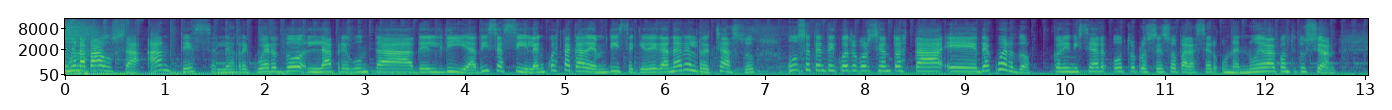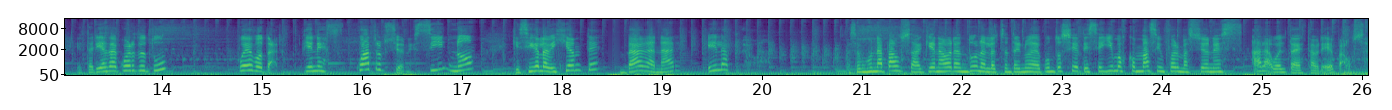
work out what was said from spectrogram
Hacemos una pausa. Antes les recuerdo la pregunta del día. Dice así, la encuesta Academ dice que de ganar el rechazo, un 74% está eh, de acuerdo con iniciar otro proceso para hacer una nueva constitución. ¿Estarías de acuerdo tú? Puedes votar. Tienes cuatro opciones. Sí, no, que siga la vigente, va a ganar el apruebo. Hacemos una pausa aquí en Ahora en Duna, el 89.7 y seguimos con más informaciones a la vuelta de esta breve pausa.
